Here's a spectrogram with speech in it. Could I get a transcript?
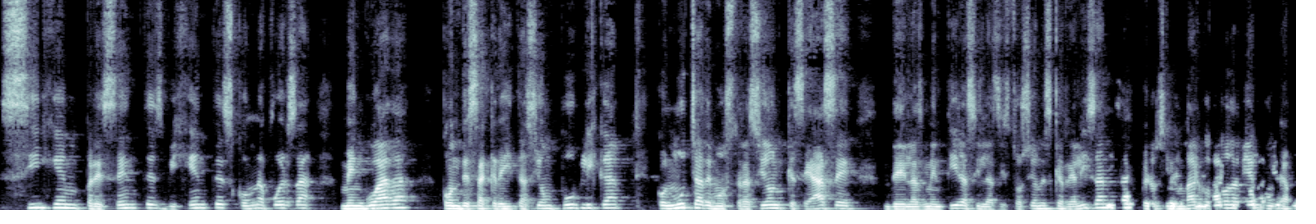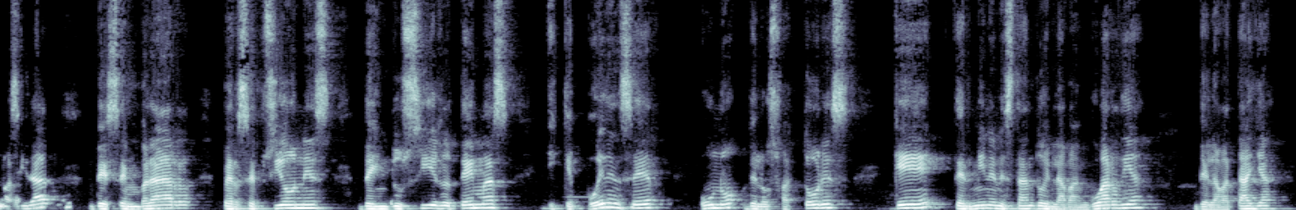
siguen presentes, vigentes, con una fuerza menguada, con desacreditación pública, con mucha demostración que se hace de las mentiras y las distorsiones que realizan, pero sin embargo todavía con capacidad de sembrar percepciones, de inducir temas y que pueden ser uno de los factores que terminen estando en la vanguardia de la batalla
